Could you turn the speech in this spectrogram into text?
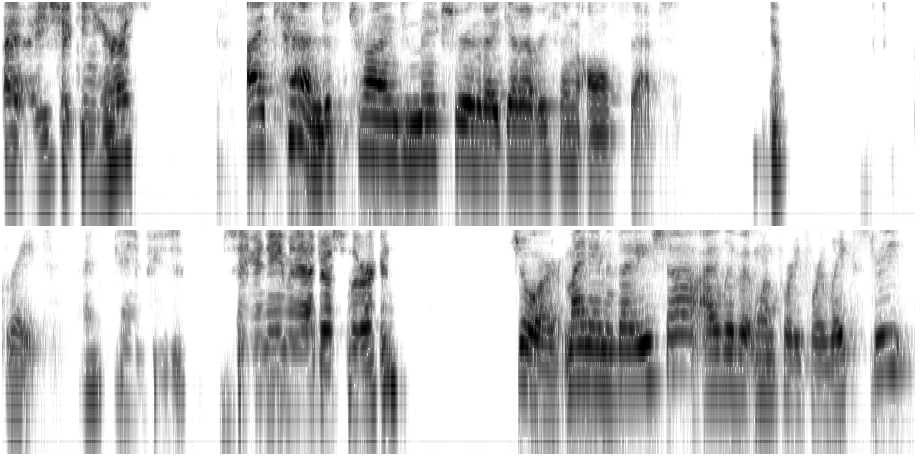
Hi, Aisha, can you hear us? I can, just trying to make sure that I get everything all set. Great. And if you say your name and address for the record. Sure. My name is Aisha. I live at 144 Lake Street.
